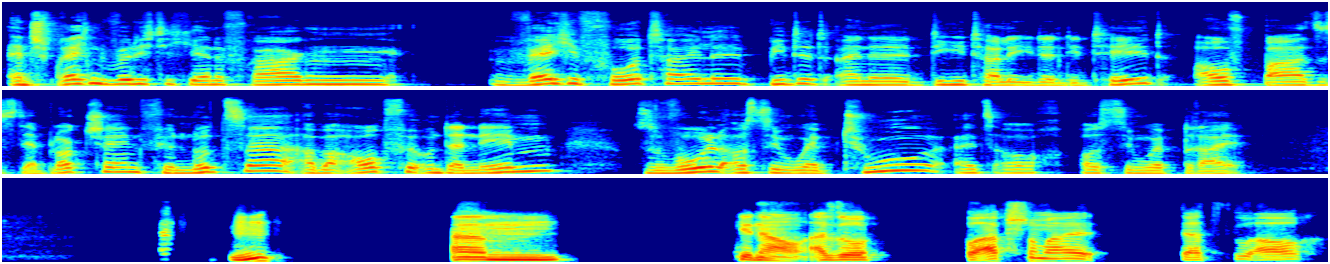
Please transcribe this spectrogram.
Entsprechend würde ich dich gerne fragen, welche Vorteile bietet eine digitale Identität auf Basis der Blockchain für Nutzer, aber auch für Unternehmen, sowohl aus dem Web 2 als auch aus dem Web 3? Hm. Ähm, genau, also vorab schon mal dazu auch,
